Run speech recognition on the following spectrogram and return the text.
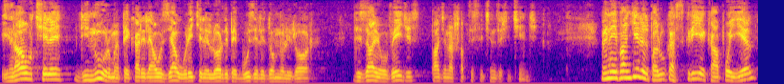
erau cele din urmă pe care le auzeau urechile lor de pe buzele Domnului lor. Desire of Ages, pagina 755. În Evanghelie după Luca scrie că apoi el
